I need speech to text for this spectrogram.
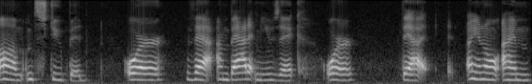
um, I'm stupid, or that I'm bad at music, or that, you know, I'm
